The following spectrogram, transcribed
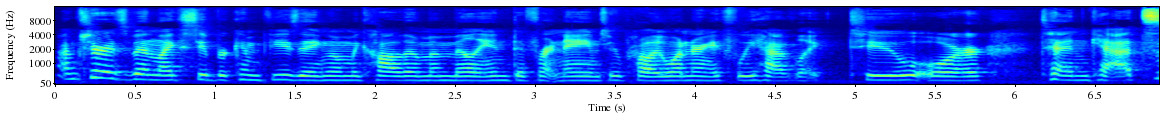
I'm sure it's been like super confusing when we call them a million different names. You're probably wondering if we have like two or ten cats.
